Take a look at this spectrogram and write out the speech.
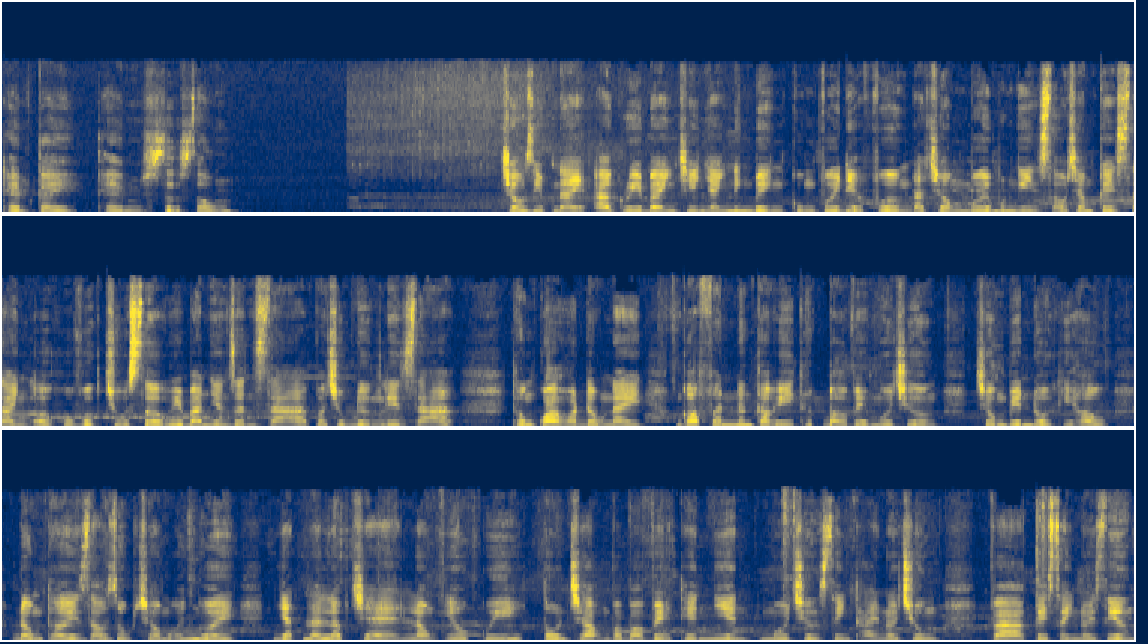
thêm cây, thêm sự sống. Trong dịp này, Agribank chi nhánh Ninh Bình cùng với địa phương đã trồng mới 1.600 cây xanh ở khu vực trụ sở Ủy ban Nhân dân xã và trục đường liên xã. Thông qua hoạt động này, góp phần nâng cao ý thức bảo vệ môi trường, chống biến đổi khí hậu, đồng thời giáo dục cho mỗi người, nhất là lớp trẻ, lòng yêu quý, tôn trọng và bảo vệ thiên nhiên, môi trường sinh thái nói chung và cây xanh nói riêng.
